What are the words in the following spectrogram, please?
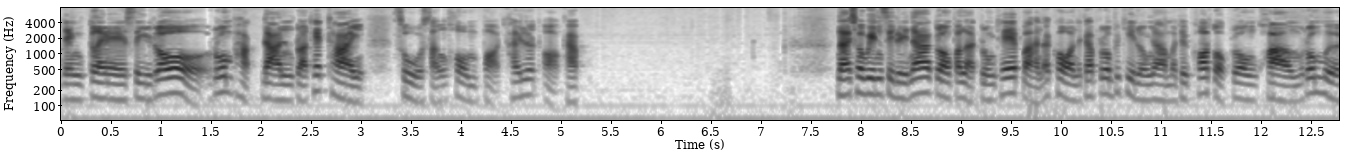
เดงเกลซีโร่ร่วมผลักดันประเทศไทย สู่สังคมปลอดไข้เลือดออกครับ นายชวินศิรินาครองปลัดกรุงเทพมหานครนะครับร่วมพิธีลงนามบันทึกข้อตกลงความร่วมมือ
